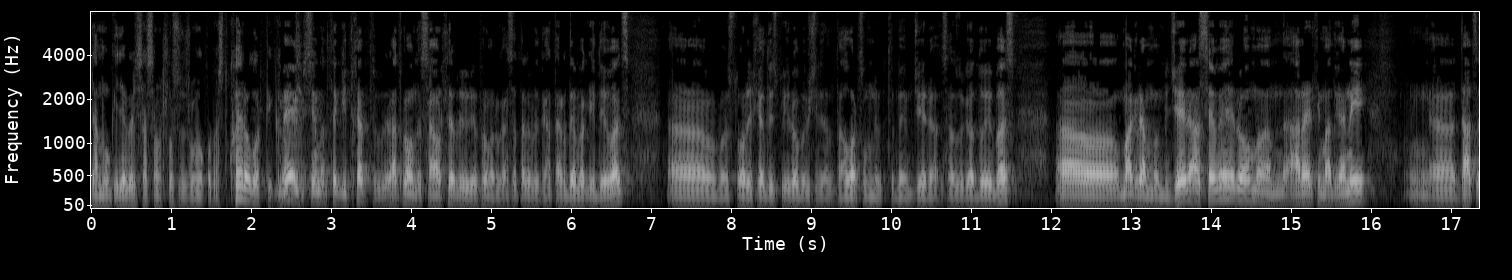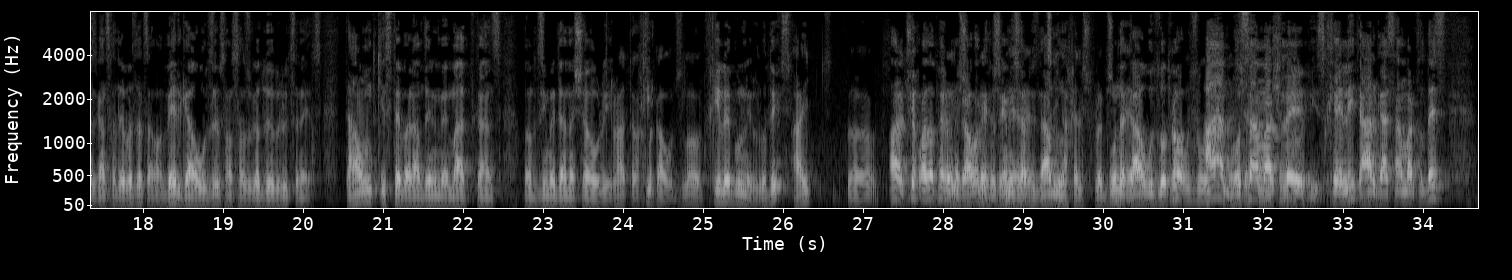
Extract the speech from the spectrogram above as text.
დამოუკიდებელ სასამართლოს უზრუნველყოფას. თქვენ როგორ ფიქრობთ? მე სიმართლე გითხრათ რა თქმა უნდა სამართლებრივი რეფორმა რო გასატარებლად გატარდება კიდევაც აა სწორი ხედვის პირობებში და დავარწმუნებთ მე ჯერა საზოგადოებას. აა მაგრამ ჯერ ასევე რომ არაერთი მათგანი დაწეს განცხადებას და წავა ვერ გაუძლებს ამ საზოგადოებრივ წნეხს. დაუნტკიცდება რამდენიმე მათგანს ძიმე დანაშაული. რატო ხა გაუძლო? ხილებულნი როდის? აი არა ჩვენ ყველაფერი უნდა გავაკეთოთ იმისათვის ნამდვილად უნდა გაუძლოთ რომ ამ მოსამართლეების ხელით არ გასამართლდეს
